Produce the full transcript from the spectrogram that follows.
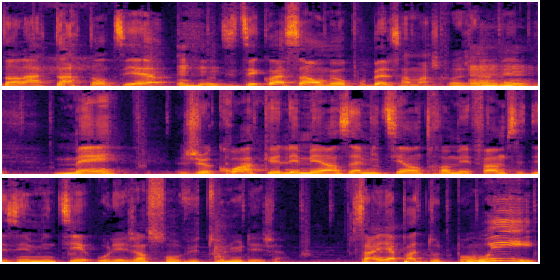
dans la tarte entière. Tu sais quoi, ça, on met aux poubelles, ça marchera jamais. Mais je crois que les meilleures amitiés entre hommes et femmes, c'est des amitiés où les gens se sont vus tout nus déjà. Ça, il n'y a pas de doute pour moi. Oui,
